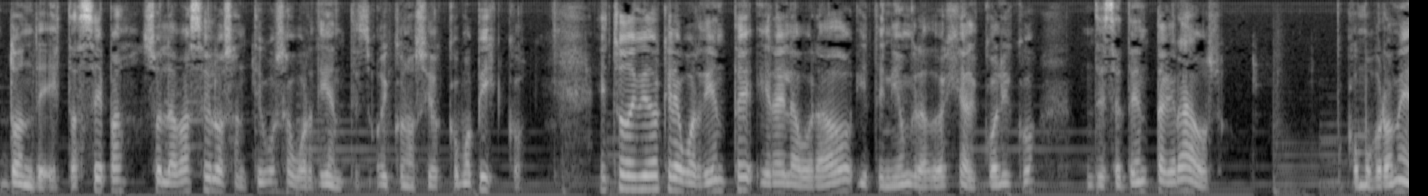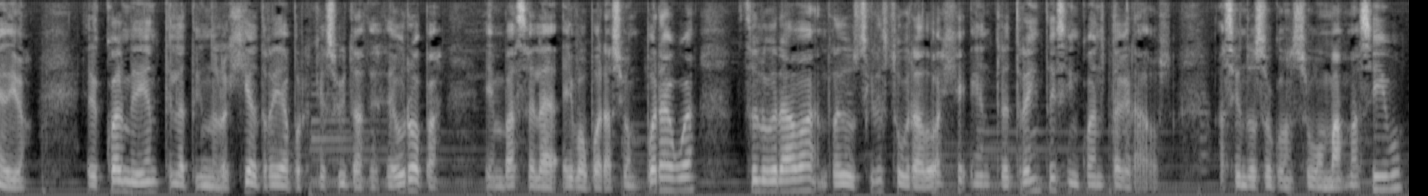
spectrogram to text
donde estas cepas son la base de los antiguos aguardientes, hoy conocidos como pisco. Esto debido a que el aguardiente era elaborado y tenía un graduaje alcohólico de 70 grados como promedio, el cual mediante la tecnología traída por jesuitas desde Europa, en base a la evaporación por agua, se lograba reducir su graduaje entre 30 y 50 grados, haciendo su consumo más masivo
